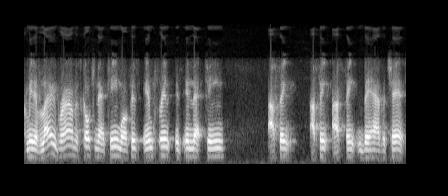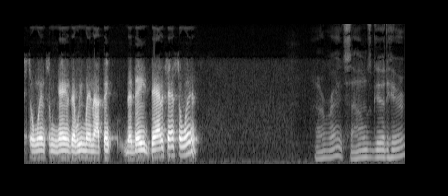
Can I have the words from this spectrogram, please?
I mean, if Larry Brown is coaching that team, or if his imprint is in that team, I think, I think, I think they have a chance to win some games that we may not think that they they had a chance to win. All right, sounds good here.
